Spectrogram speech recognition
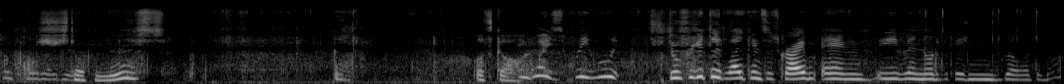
So out Just open this. Let's go. And guys, wait, wait, wait. Don't forget to like and subscribe and leave a notification bell at the bottom.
